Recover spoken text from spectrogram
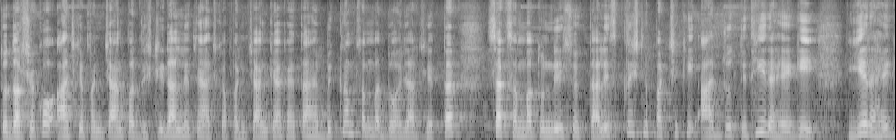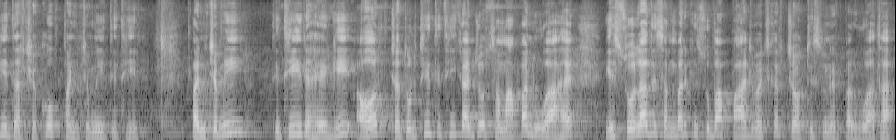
तो दर्शकों, आज के पंचांग पर दृष्टि डाल लेते हैं। आज का पंचांग क्या कहता है? विक्रम संबत दो हज़ार छिहत्तर, सख संबत उन्नीस सौ इकतालीस, कृष्ण पक्ष की आज जो तिथि रहेगी, ये रहेगी दर्शकों, पंचमी तिथि। पंचमी तिथि रहेगी और चतुर्थी तिथि का जो समापन हुआ है, ये 16 दिसंबर की सुबह पाँच बजकर चौंतीस मिनट पर हुआ था।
